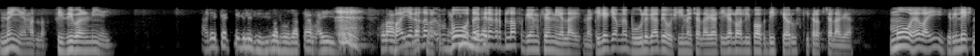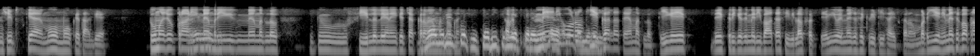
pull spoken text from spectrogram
नहीं है मतलब फिजिबल नहीं है। अरे प्रैक्टिकली फिजिबल हो जाता है भाई। थोड़ा भाई अगर जब है। वो होता है फिर अगर ब्लफ गेम खेलनी है लाइफ में ठीक है कि अब मैं भूल गया बेहोशी में चला गया ठीक है? लॉलीपॉप दिख गया और उसकी तरफ़ चला गया। मोह है भाई रिलेशनशिप्स क्या है मोह मोह के धागे। तुम जो पुरानी मेमोरी में मतलब फील लेने के चक्कर में मतलब मैं नहीं बोल रहा हूँ मतलब कि ये गलत है मतलब ठीक है एक एक तरीके से मेरी बात ऐसी भी लग सकती है कि भाई मैं जैसे क्रिटिसाइज कर रहा हूँ बट ये नहीं मैं सिर्फ़ अपना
